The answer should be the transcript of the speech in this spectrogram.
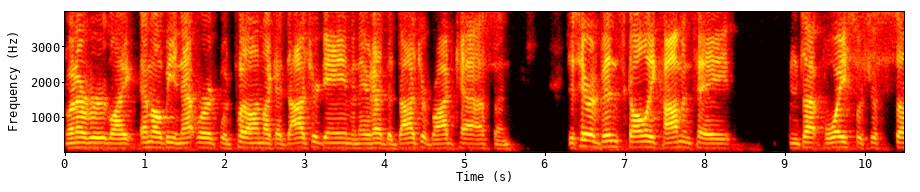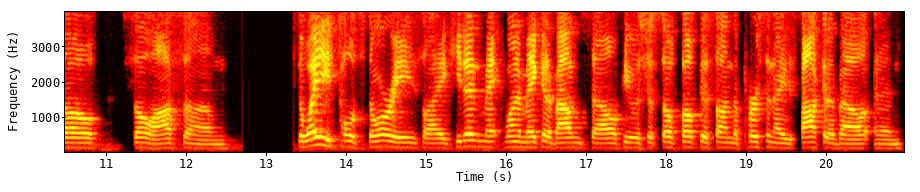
whenever like MLB Network would put on like a Dodger game and they would have the Dodger broadcast and just hearing Vin Scully commentate and that voice was just so so awesome the way he told stories, like he didn't make, want to make it about himself. He was just so focused on the person that he's talking about, and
